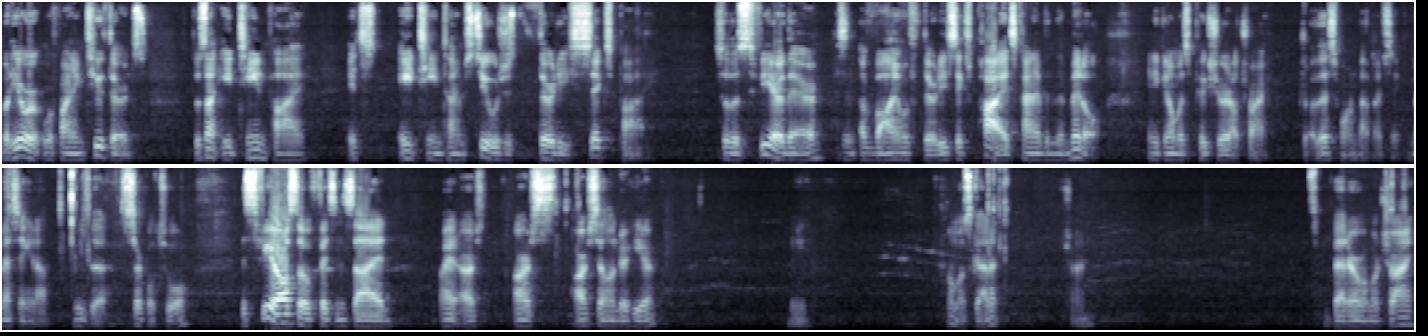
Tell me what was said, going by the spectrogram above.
But here we're, we're finding two-thirds. So it's not 18 pi, it's 18 times 2, which is 36 pi. So the sphere there has a volume of 36 pi. It's kind of in the middle. And you can almost picture it. I'll try draw this one, not messing it up. Use the circle tool. The sphere also fits inside right, our our, our cylinder here. We almost got it. Try. It's better one more try.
